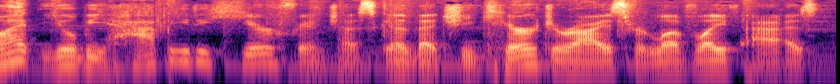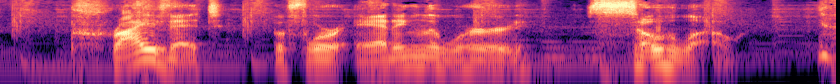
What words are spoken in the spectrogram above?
But you'll be happy to hear, Francesca, that she characterized her love life as private before adding the word solo.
